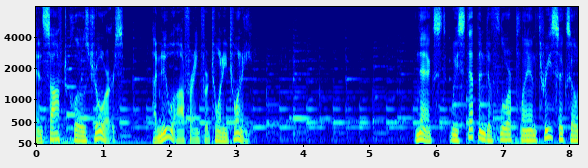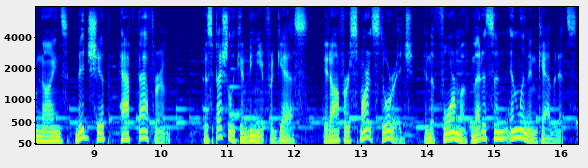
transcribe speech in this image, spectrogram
and soft closed drawers a new offering for 2020. Next, we step into Floor Plan 3609's midship half bathroom. Especially convenient for guests, it offers smart storage in the form of medicine and linen cabinets.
